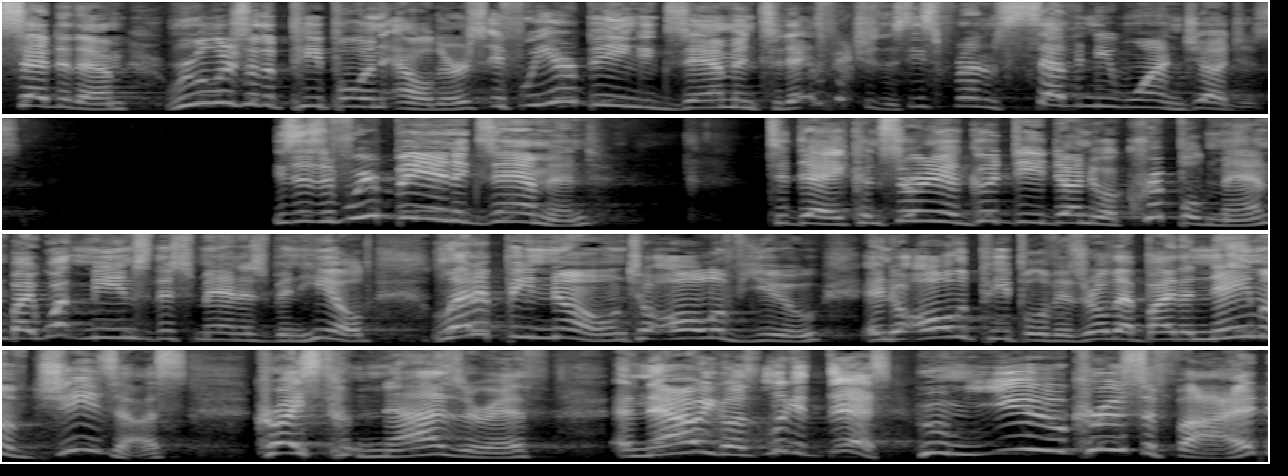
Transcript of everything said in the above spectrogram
said to them, Rulers of the people and elders, if we are being examined today, picture this. He's in front of 71 judges. He says, if we're being examined today concerning a good deed done to a crippled man, by what means this man has been healed, let it be known to all of you and to all the people of Israel that by the name of Jesus, Christ of Nazareth, and now he goes, look at this, whom you crucified,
